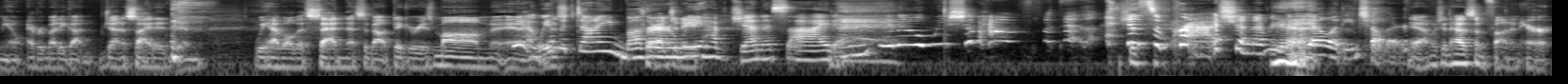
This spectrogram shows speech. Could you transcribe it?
you know, everybody got genocided and we have all this sadness about Diggory's mom. And Yeah, we have a dying mother. tragedy. We have genocide, and you know we should have Should- some crash and everybody Yeah. yell at each other. Yeah, we should have some fun in here.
